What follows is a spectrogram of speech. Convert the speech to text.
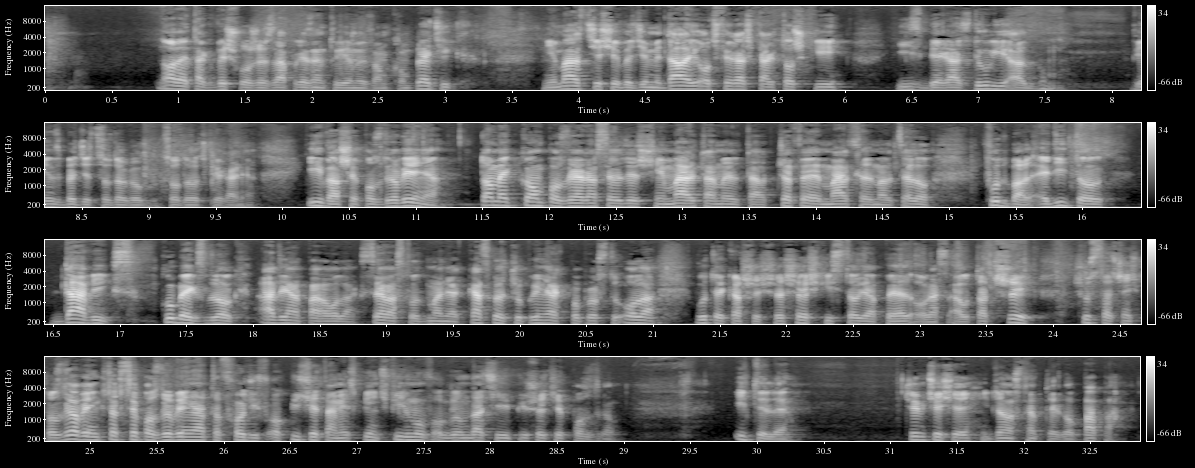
No ale tak wyszło, że zaprezentujemy Wam komplecik. Nie martwcie się, będziemy dalej otwierać kartoszki i zbierać drugi album. Więc będzie co do, co do otwierania. I Wasze pozdrowienia. Tomek Kom, pozdrawiam serdecznie. Marta Melta, Czefe, Marcel Marcelo, Football Editor, Davix, Kubek z Blog, Adrian Parolak, Sera Stodmaniak, Kasper Czupryniak, po prostu Ola, WTK666, Historia.pl oraz Auta 3. Szósta część pozdrowień. Kto chce pozdrowienia, to wchodzi w opisie, tam jest 5 filmów, oglądacie i piszecie pozdro. I tyle. Czymcie się i do następnego. Papa.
